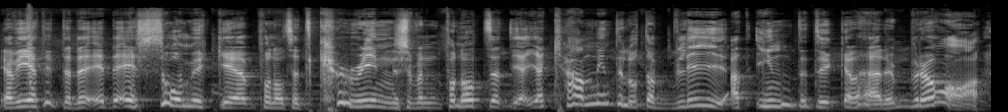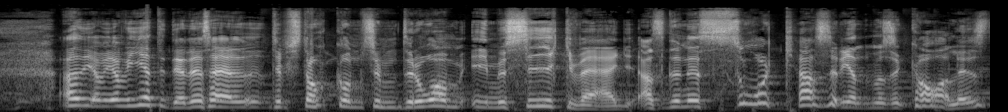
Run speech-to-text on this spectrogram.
Jag vet inte, det, det, är så mycket på något sätt cringe, men på något sätt, jag, jag kan inte låta bli att inte tycka det här är bra. Alltså, jag, jag, vet inte, det är så här, typ Stockholmssyndrom i musikväg. Alltså den är så kass rent musikaliskt.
